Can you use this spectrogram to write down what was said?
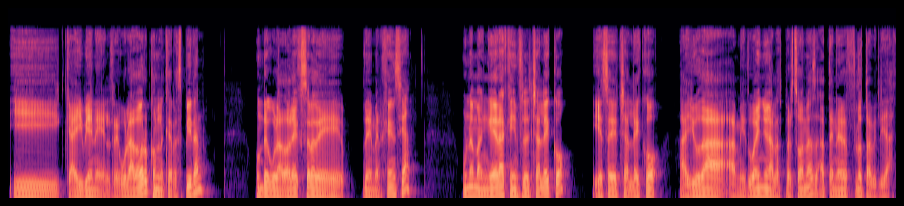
y que ahí viene el regulador con el que respiran, un regulador extra de, de emergencia, una manguera que infla el chaleco y ese chaleco ayuda a, a mi dueño y a las personas a tener flotabilidad.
